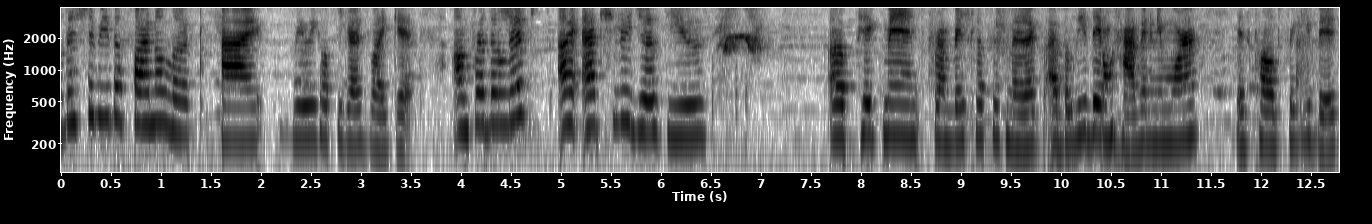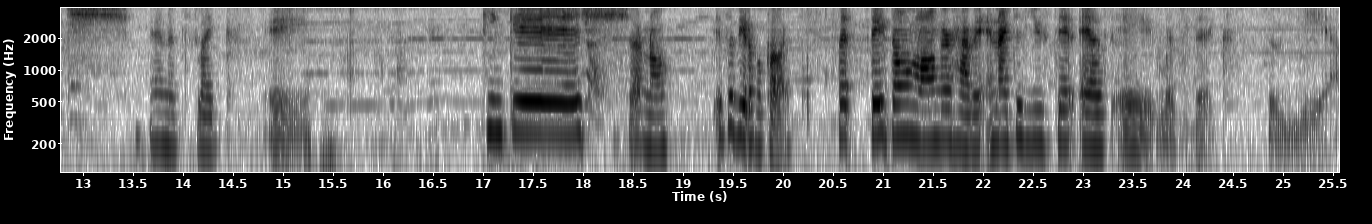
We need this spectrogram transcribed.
this should be the final look. I really hope you guys like it. Um, for the lips, I actually just used a pigment from Bitch Cosmetics. I believe they don't have it anymore. It's called Freaky Bitch. And it's like a pinkish, I don't know. It's a beautiful color. But they no longer have it. And I just used it as a lipstick. So yeah.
